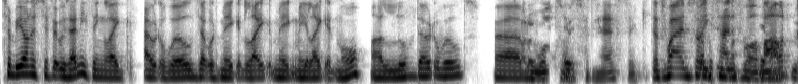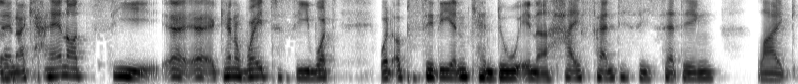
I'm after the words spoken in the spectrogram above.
to be honest, if it was anything like Outer Worlds, that would make it like make me like it more. I loved Outer Worlds. Um, Outer Worlds was fantastic. That's why I'm so excited for Avowed, man. I cannot see, uh, I cannot wait to see what what Obsidian can do in a high fantasy setting. Like,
